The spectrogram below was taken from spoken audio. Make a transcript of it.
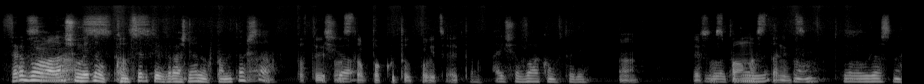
Fero bol na našom 18, jednom koncerte v Ražňanoch, pamätáš sa? To vtedy som dostal pokutu od policajtov. A išiel vlákom vtedy. A. Ja som Bolo spal bolo- na stanici. No, to bolo úžasné.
